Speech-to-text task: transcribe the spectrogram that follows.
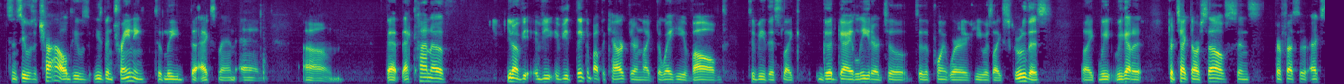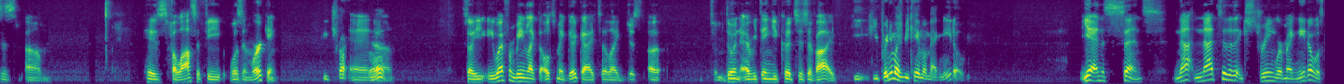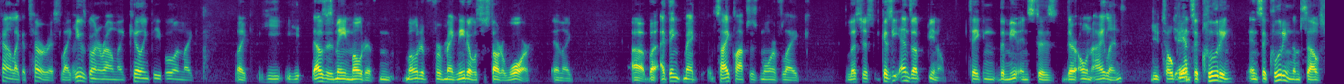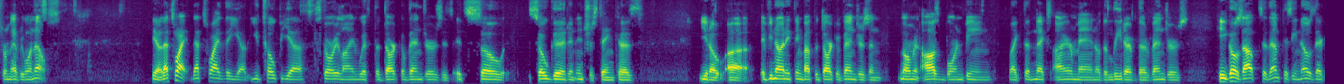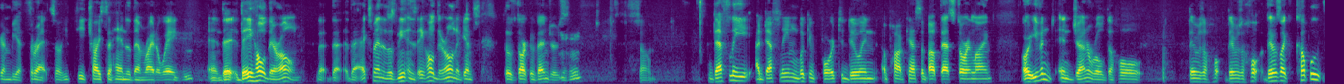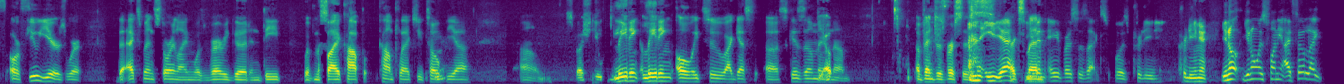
since he was a child, he was he's been training to lead the X Men, and um, that that kind of you know if you if you if you think about the character and like the way he evolved to be this like good guy leader to to the point where he was like screw this, like we we got to protect ourselves since Professor X's um his philosophy wasn't working he tried. and Yeah. uh, so he, he went from being like the ultimate good guy to like just uh, doing everything you could to survive. He he pretty much became a Magneto. Yeah, in a sense, not not to the extreme where Magneto was kind of like a terrorist. Like he was going around like killing people and like like he, he that was his main motive. M- motive for Magneto was to start a war and like. Uh, but I think Mag- Cyclops is more of like, let's just because he ends up, you know, taking the mutants to his, their own island Utopia. and secluding and secluding themselves from everyone else. You know, that's why that's why the uh, Utopia storyline with the Dark Avengers is it's so so good and interesting because you know uh, if you know anything about the Dark Avengers and Norman Osborn being like the next Iron Man or the leader of the Avengers, he goes out to them because he knows they're going to be a threat, so he he tries to handle them right away, Mhm. and they they hold their own. The the, the X Men and those mutants they hold their own against those Dark Avengers. Mhm. So definitely, I definitely am looking forward to doing a podcast about that storyline, or even in general the whole. There was a whole. There was a whole. There was like a couple or a few years where the X Men storyline was very good and deep with Messiah Cop- Complex, Utopia, um, Especially leading leading all the way to I guess uh, Schism Yep. and um, Avengers versus yeah, X Men. even A versus X was pretty pretty near. You know, you know what's funny? I feel like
